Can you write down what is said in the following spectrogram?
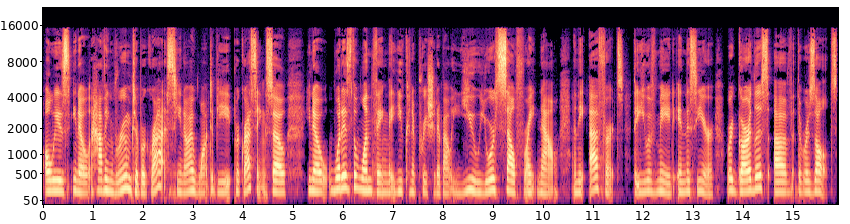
always, you know, having room to progress. You know, I want to be progressing. So, you know, what is the one thing that you can appreciate about you, yourself right now, and the efforts that you have made in this year, regardless of the results?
